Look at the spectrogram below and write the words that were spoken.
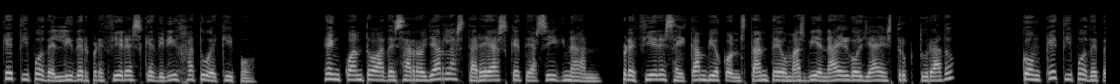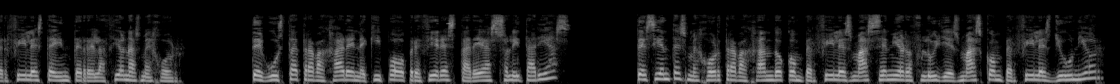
¿Qué tipo de líder prefieres que dirija tu equipo? En cuanto a desarrollar las tareas que te asignan, ¿prefieres el cambio constante o más bien algo ya estructurado? ¿Con qué tipo de perfiles te interrelacionas mejor? ¿Te gusta trabajar en equipo o prefieres tareas solitarias? ¿Te sientes mejor trabajando con perfiles más senior o fluyes más con perfiles junior?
